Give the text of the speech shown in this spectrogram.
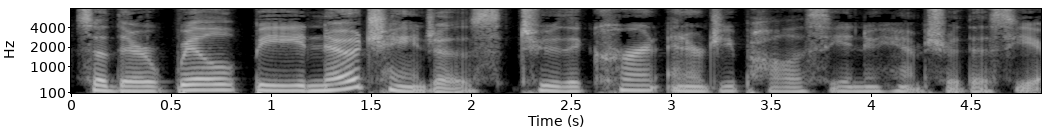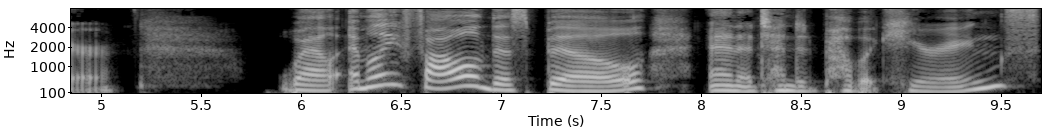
So there will be no changes to the current energy policy in New Hampshire this year. While Emily followed this bill and attended public hearings,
